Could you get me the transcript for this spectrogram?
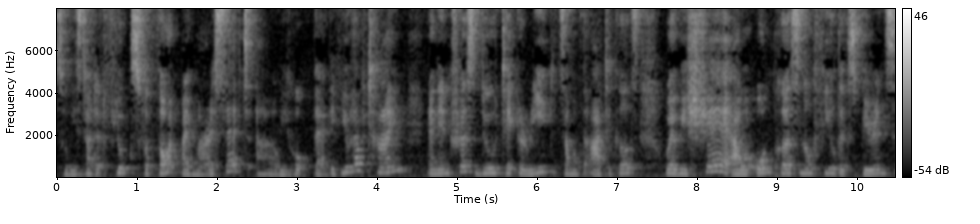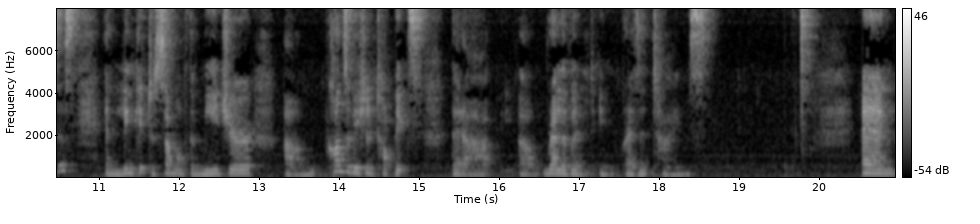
So we started Flukes for Thought by MareCet. Uh, we hope that if you have time and interest, do take a read some of the articles where we share our own personal field experiences and link it to some of the major um, conservation topics that are uh, relevant in present times. And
